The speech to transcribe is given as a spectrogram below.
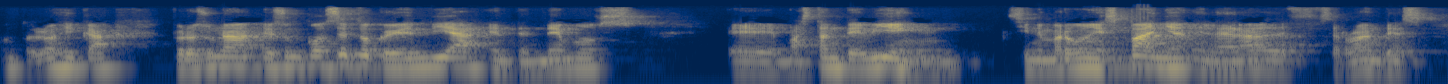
ontológica, pero es, una, es un concepto que hoy en día entendemos eh, bastante bien sin embargo, en España, en la era de Cervantes,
